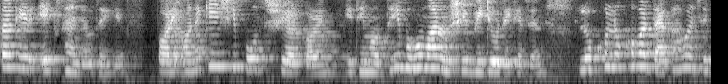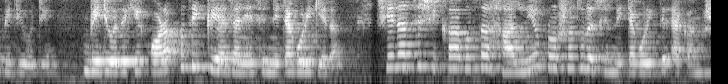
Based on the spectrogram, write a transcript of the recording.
তাকের এক্স হ্যান্ডেল থেকে। পরে অনেকেই সেই পোস্ট শেয়ার করেন। ইতিমধ্যেই বহু মানুষ এই ভিডিও দেখেছেন। লক্ষ লক্ষবার দেখা হয়েছে ভিডিওটি। ভিডিও দেখে কড়া প্রতিক্রিয়া জানিয়েছেন নেটাগরিকেরা। সে রাজ্যে শিক্ষা ব্যবস্থার হাল নিয়েও প্রশ্ন তুলেছেন নেটাগরিকদের একাংশ।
